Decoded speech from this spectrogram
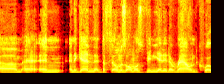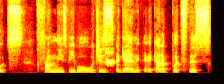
um, and and again the, the film is almost vignetted around quotes from these people, which is again, it, it kind of puts this.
